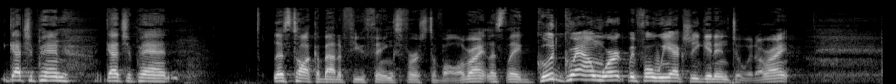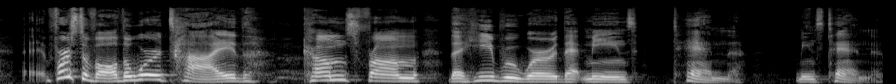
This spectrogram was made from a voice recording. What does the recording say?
You got your pen? Got your pad? Let's talk about a few things first of all, all right? Let's lay good groundwork before we actually get into it, all right? First of all, the word tithe comes from the Hebrew word that means ten, means ten.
